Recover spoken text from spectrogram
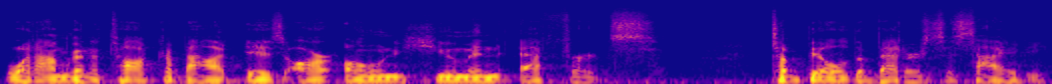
what I'm going to talk about is our own human efforts to build a better society.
